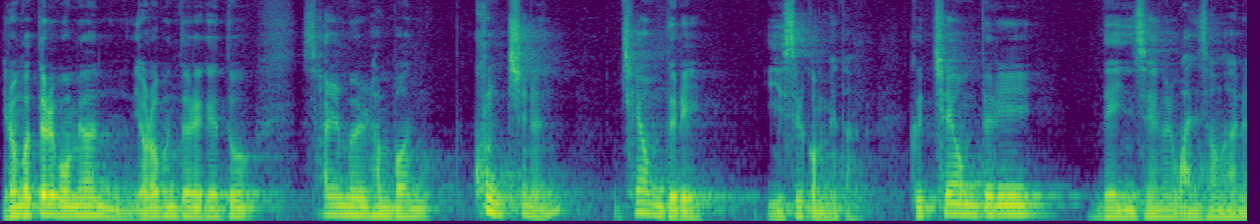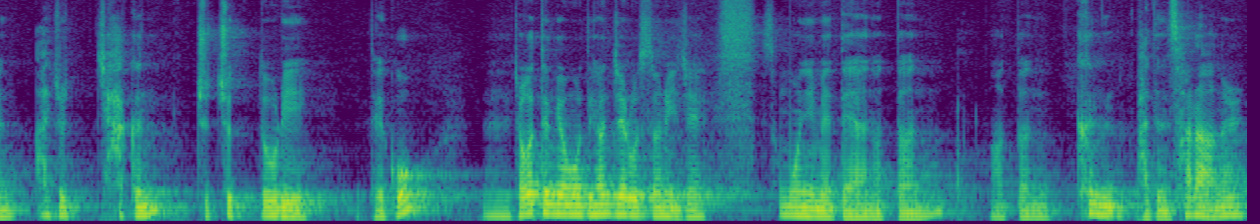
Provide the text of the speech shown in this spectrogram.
이런 것들을 보면 여러분들에게도 삶을 한번 콩 치는 체험들이 있을 겁니다. 그 체험들이 내 인생을 완성하는 아주 작은 주춧돌이 되고 저 같은 경우도 현재로서는 이제 성모님에 대한 어떤 어떤 큰 받은 사랑을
